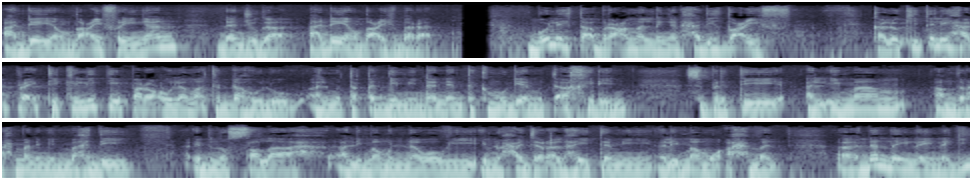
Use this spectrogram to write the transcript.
Ada yang daif ringan dan juga ada yang daif berat. Boleh tak beramal dengan hadis daif? Kalau kita lihat practicality para ulama terdahulu al-mutaqaddimin dan yang kemudian mutaakhirin seperti al-imam Abdul Rahman bin Mahdi Ibn Salah al-imam Nawawi Ibn Hajar al-Haytami al-imam Ahmad dan lain-lain lagi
